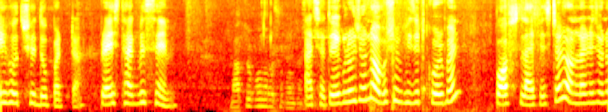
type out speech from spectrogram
এই হচ্ছে দোপাট্টা। প্রাইস থাকবে সেম আচ্ছা তো এগুলোর জন্য অবশ্যই ভিজিট করবেন। পপস লাইফস্টাইল অনলাইনের জন্য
